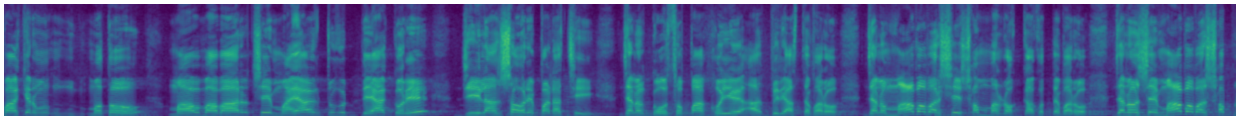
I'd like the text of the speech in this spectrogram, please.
পাকের মতো মা বাবার সে মায়াটুকু ত্যাগ করে জিলান শহরে পাঠাচ্ছি। যেন গৌস পাক হয়ে ফিরে আসতে পারো। যেন মা বাবার সে সম্মান রক্ষা করতে পারো। যেন সে মা বাবার স্বপ্ন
